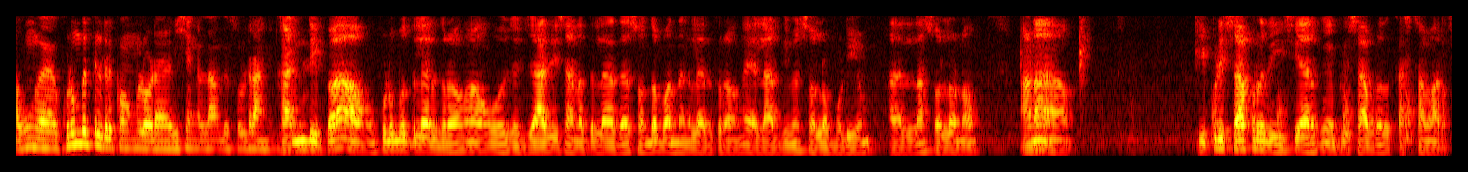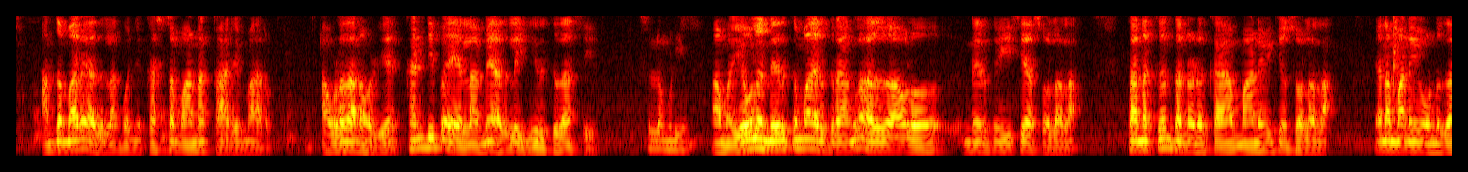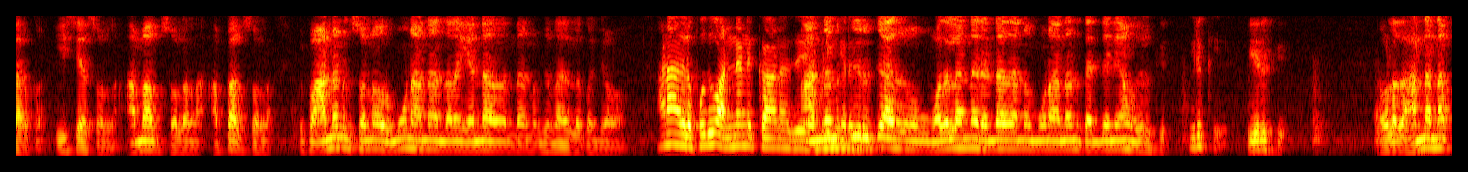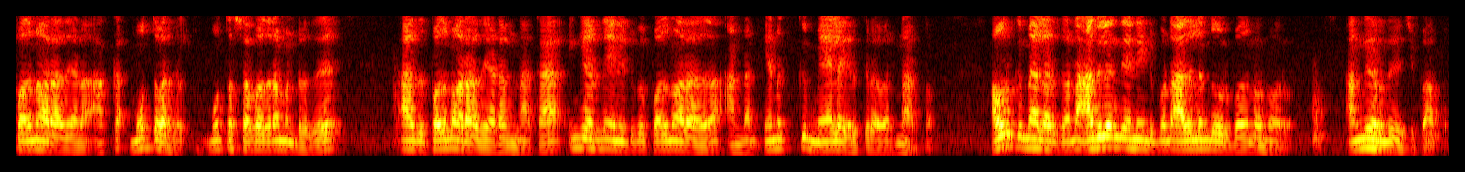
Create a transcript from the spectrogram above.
அவங்க குடும்பத்தில் இருக்கவங்களோட விஷயங்கள்லாம் வந்து சொல்றாங்க. கண்டிப்பாக அவங்க குடும்பத்தில் இருக்கிறவங்க அவங்க ஜாதி சாணத்தில் அதாவது சொந்த பந்தங்களில் இருக்கிறவங்க எல்லாத்தையுமே சொல்ல முடியும். அதெல்லாம் சொல்லணும். ஆனால் இப்படி சாப்பிட்றது ஈஸியாக இருக்கும் இப்படி சாப்பிட்றது கஷ்டமாக இருக்கும். அந்த மாதிரி அதெல்லாம் கொஞ்சம் கஷ்டமான காரியமாக இருக்கும். அவ்வளோதான வழிய கண்டிப்பாக எல்லாமே அதில் இருக்க தான் செய்யுது. சொல்ல முடியும். ஆமாம் எவ்வளோ நெருக்கமாக இருக்கிறாங்களோ அது அவ்வளோ நெருக்கம் ஈஸியாக சொல்லலாம். தனக்கும் தன்னோட க மனைவிக்கும் சொல்லலாம். ஏன்னா மனைவி ஒன்று தான் இருக்கும். ஈஸியாக சொல்லலாம். அம்மாவுக்கு சொல்லலாம். அப்பாவுக்கு சொல்லலாம். இப்போ அண்ணனுக்கு சொன்ன ஒரு மூணு அண்ணன் இருந்தாலும் என்ன அண்ணனுக்குன்னு அதில் கொஞ்சம் ஆனா அதுல பொதுவா அண்ணனுக்கானது அண்ணனுக்கு இருக்குது அது முதல் அண்ணன் ரெண்டாவது அண்ணன் மூணு அண்ணன் தனித்தனியாகவும் இருக்குது இருக்கு. இருக்குது அவ்வளோதான் அண்ணன்னா பதினோராவது இடம். அக்கா மூத்தவர்கள். மூத்த சகோதரம்ன்றது அது பதினோராவது இடம்னாக்கா இங்கேருந்து எண்ணிட்டு போய் பதினோராவது அண்ணன். எனக்கு மேலே இருக்கிறவர்னு அர்த்தம். அவருக்கு மேலே இருக்கிறவர்னா அதுலேருந்து எண்ணிட்டு போனால் அதுலேருந்து ஒரு பதினொன்று வரும். அங்கேருந்து வச்சு பார்ப்போம்.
